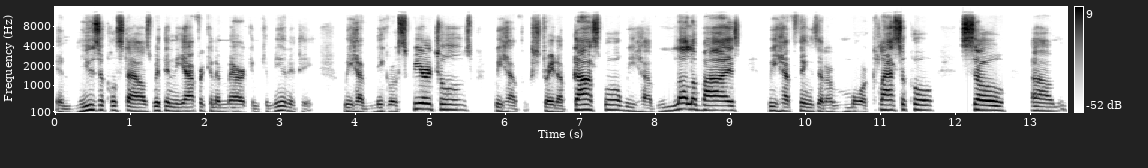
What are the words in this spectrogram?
and musical styles within the African American community. We have Negro spirituals, we have straight up gospel, we have lullabies, we have things that are more classical. So, um,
